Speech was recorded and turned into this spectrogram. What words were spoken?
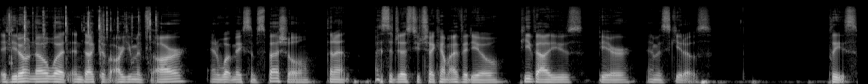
If you don't know what inductive arguments are, and what makes them special, then I suggest you check out my video, p-values, beer, and mosquitoes. Please.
